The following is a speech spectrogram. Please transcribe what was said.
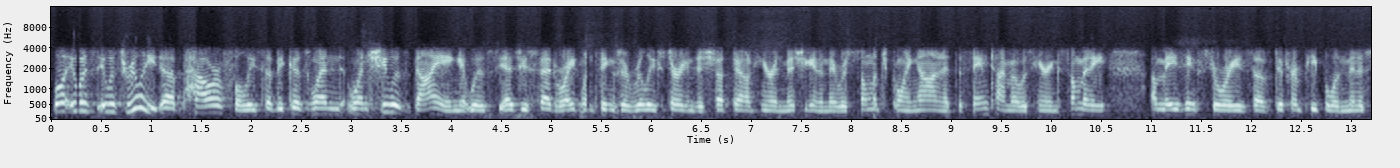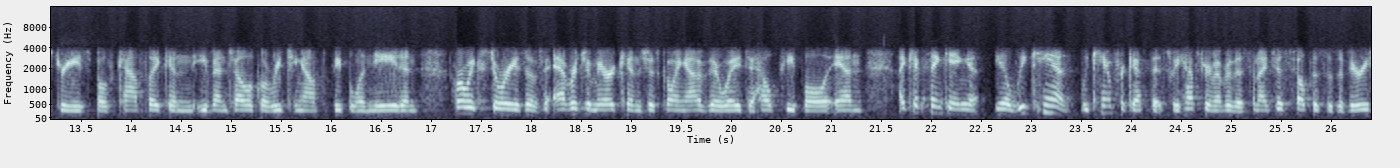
Well, it was it was really uh, powerful, Lisa, because when when she was dying, it was as you said, right when things are really starting to shut down here in Michigan, and there was so much going on. And at the same time, I was hearing so many amazing stories of different people in ministries, both Catholic and evangelical, reaching out to people in need, and heroic stories of average Americans just going out of their way to help people. And I kept thinking, you know, we can't we can't forget this. We have to remember this. And I just felt this was a very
